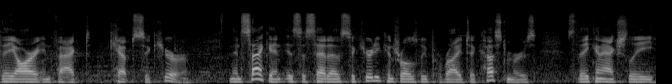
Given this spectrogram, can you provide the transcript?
they are in fact kept secure. And then second is a set of security controls we provide to customers so they can actually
